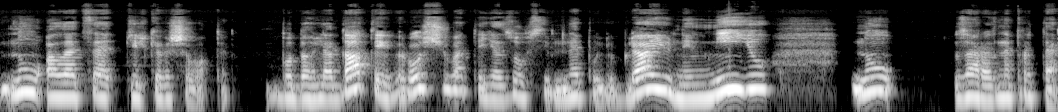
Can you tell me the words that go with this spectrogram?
ну, але це тільки вишивати. Бо доглядати і вирощувати я зовсім не полюбляю, не вмію. Ну, зараз не про те.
